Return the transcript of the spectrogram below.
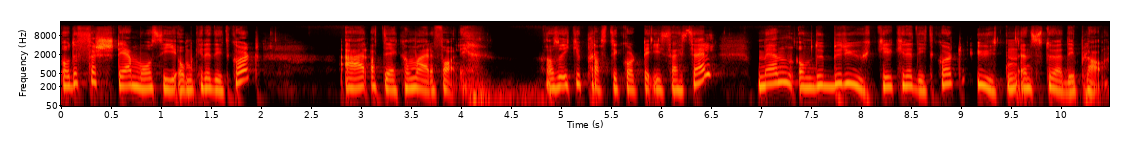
Og det første jeg må si om kredittkort, er at det kan være farlig. Altså ikke plastikkortet i seg selv, men om du bruker kredittkort uten en stødig plan.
